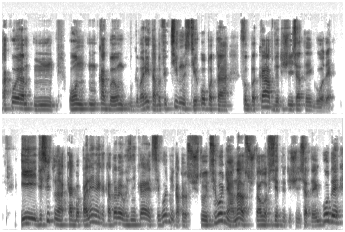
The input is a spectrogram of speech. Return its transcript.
такое, он как бы он говорит об эффективности опыта ФБК в 2010-е годы. И действительно, как бы полемика, которая возникает сегодня, которая существует сегодня, она существовала все 2010-е годы,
